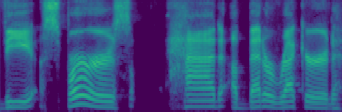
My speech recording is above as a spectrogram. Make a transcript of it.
The Spurs had a better record,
